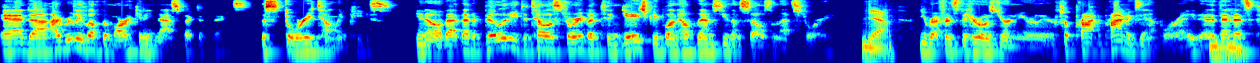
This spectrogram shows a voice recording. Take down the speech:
And uh, I really love the marketing aspect of things, the storytelling piece. You know, that, that ability to tell a story, but to engage people and help them see themselves in that story. Yeah. You referenced the hero's journey earlier. So prime, prime example, right? And, mm-hmm. and it's,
